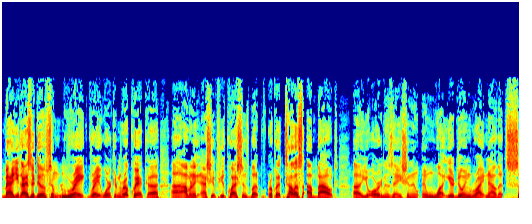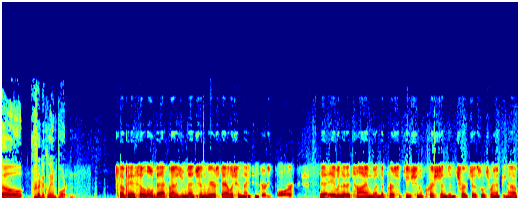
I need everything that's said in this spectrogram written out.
man, you guys are doing some great, great work. And real quick, uh, uh, I'm going to ask you a few questions, but real quick, tell us about uh, your organization and, and what you're doing right now that's so critically important. Okay, so a little background. As you mentioned, we were established in 1934. It was at a time when the persecution of Christians and churches was ramping up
